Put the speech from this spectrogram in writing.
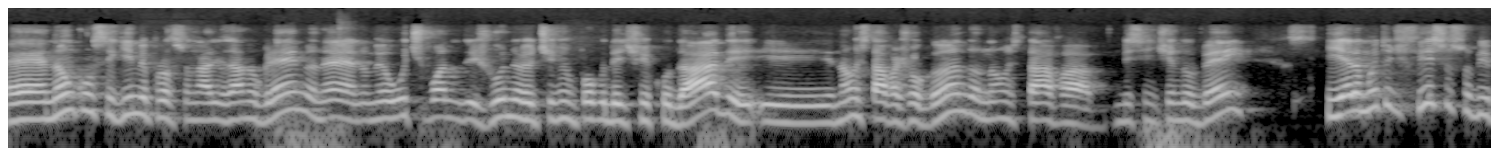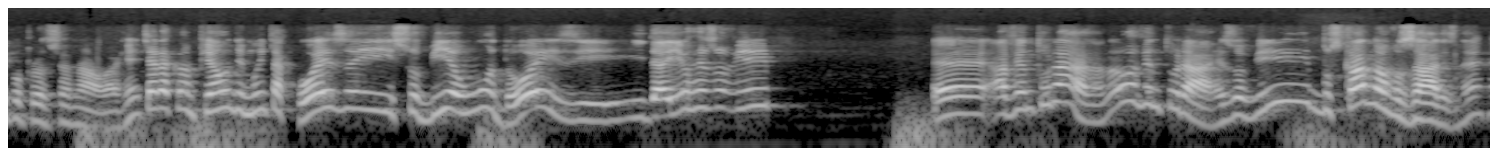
É, não consegui me profissionalizar no Grêmio, né? No meu último ano de júnior eu tive um pouco de dificuldade e não estava jogando, não estava me sentindo bem e era muito difícil subir para o profissional. A gente era campeão de muita coisa e subia um ou dois e, e daí eu resolvi é, aventurar, não aventurar, resolvi buscar novos ares, né?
